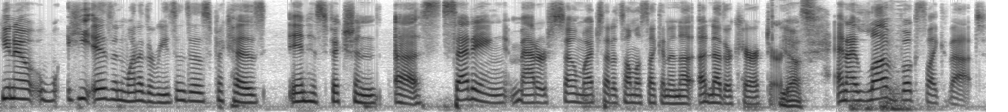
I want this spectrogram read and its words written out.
You know, he is, and one of the reasons is because in his fiction, uh, setting matters so much that it's almost like an, another character. Yes. And I love books like that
